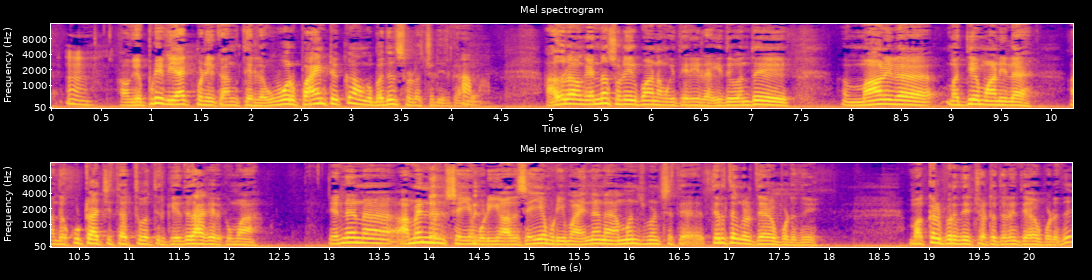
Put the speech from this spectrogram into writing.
அவங்க எப்படி ரியாக்ட் பண்ணியிருக்காங்க தெரியல. ஒவ்வொரு பாயிண்ட்டுக்கும் அவங்க பதில் சொல்ல சொல்லியிருக்காங்க. அதில் அவங்க என்ன சொல்லியிருப்பாங்க நமக்கு தெரியல. இது வந்து மாநில மத்திய மாநில அந்த கூட்டாட்சி தத்துவத்திற்கு எதிராக இருக்குமா? என்னென்ன அமெண்ட்மெண்ட்ஸ் செய்ய முடியும்? அதை செய்ய முடியுமா? என்னென்ன அமெண்ட்மெண்ட்ஸ் திருத்தங்கள் தேவைப்படுது? மக்கள் பிரதிநிதி சட்டத்திலையும் தேவைப்படுது.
